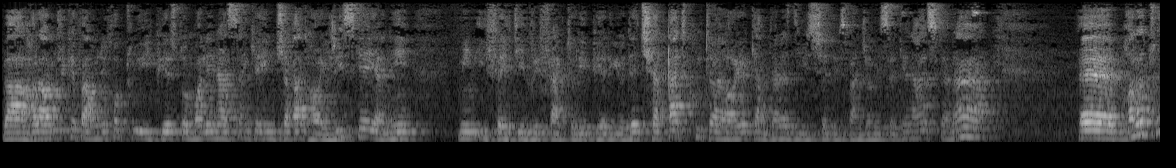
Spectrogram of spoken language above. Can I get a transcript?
و حالا همونجور که فهمیدیم خب تو EPS دنبال این هستن که این چقدر high risk ه یعنی این effective refractory period ه چقدر کوتاه آیا کمتر از 250 سکند هست یا نه. حالا تو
